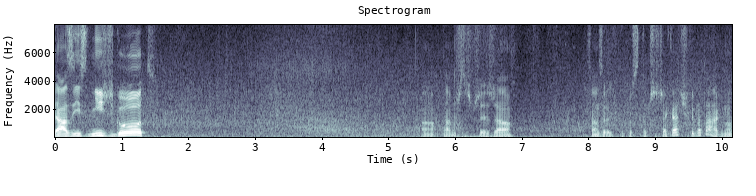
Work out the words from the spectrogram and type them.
Das ist nicht gut! O, tam już coś przejeżdżało. Co mam zrobić? Po prostu to przeczekać? Chyba tak, no.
